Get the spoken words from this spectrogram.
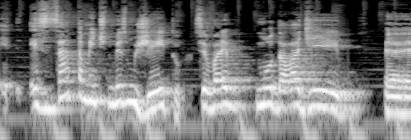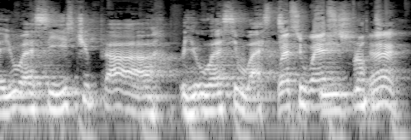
e- exatamente do mesmo jeito. Você vai mudar lá de é, US East para US West. US West. pronto. É.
